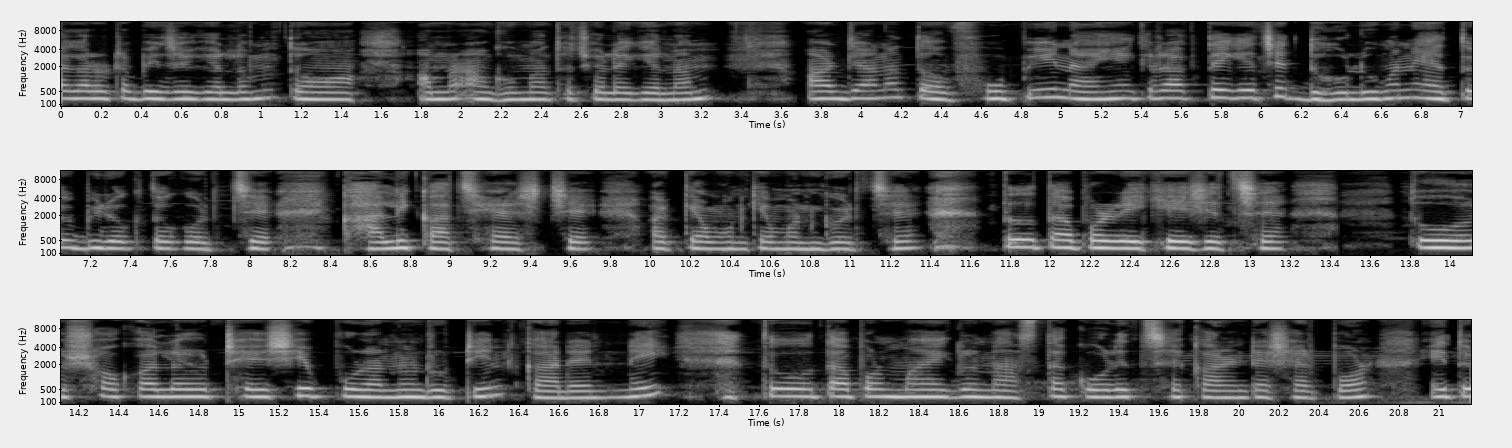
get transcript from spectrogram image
এগারোটা বেজে গেলাম তো আমরা ঘুমাতে চলে গেলাম। আর জানো তো, ফুপি নাহিয়াকে রাখতে গেছে, ধুলু মানে এত বিরক্ত করছে, খালি কাছে আসছে, আর কেমন কেমন করছে। তো তারপর রেখে এসেছে। তো সকালে উঠে এসে পুরানো রুটিন কারেন্ট নেই। তো তারপর মা এগুলো নাস্তা করেছে কারেন্ট আসার পর। এই তো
